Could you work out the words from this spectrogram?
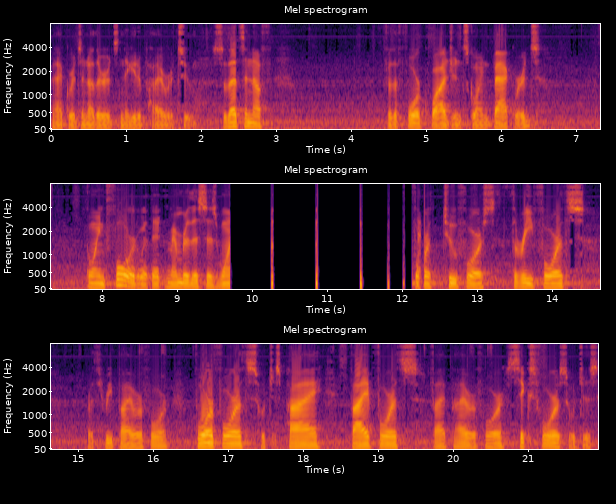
Backwards another, it's negative pi over 2. So that's enough for the four quadrants going backwards. Going forward with it, remember this is one fourth, two fourths, three fourths, or three pi over four, four fourths, which is pi, five fourths, five pi over four, six fourths, which is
